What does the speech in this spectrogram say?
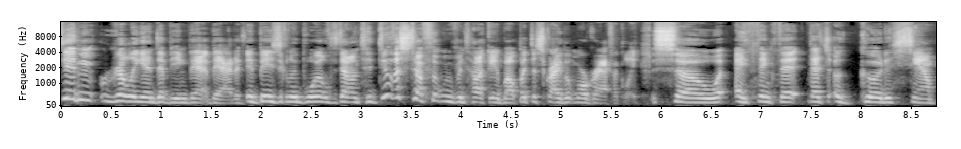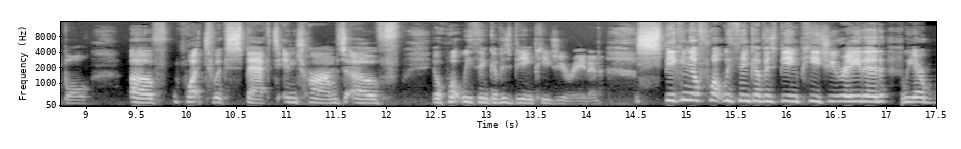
didn't really end up being that bad. It- basically boils down to do the stuff that we've been talking about, but describe it more graphically. So I think that that's a good sample of what to expect in terms of you know, what we think of as being PG rated. Speaking of what we think of as being PG rated, we are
